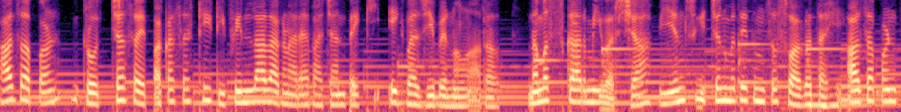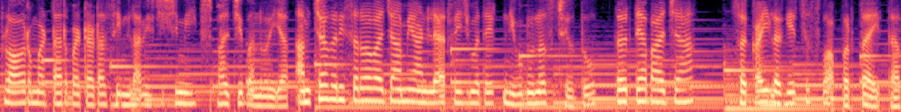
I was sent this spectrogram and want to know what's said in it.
आज आपण रोजच्या स्वयंपाकासाठी टिफिनला लागणाऱ्या भाज्यांपैकी एक भाजी बनवणार आहोत. नमस्कार मी वर्षा पी एम सी किचनमध्ये तुमचं स्वागत आहे. आज आपण फ्लॉवर मटार बटाटा सिमला मिरचीची मिक्स भाजी बनवूयात. आमच्या घरी सर्व भाज्या आम्ही आणल्या फ्रीजमध्ये निवडूनच ठेवतो. तर त्या भाज्या सकाळी लगेचच वापरता येतात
